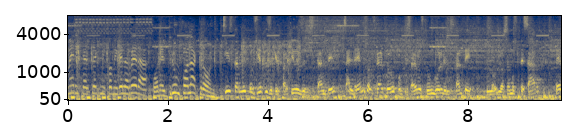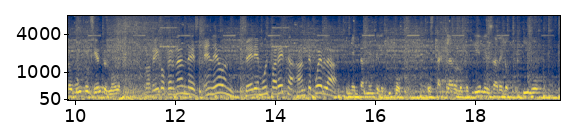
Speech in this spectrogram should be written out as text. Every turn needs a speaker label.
Speaker 1: América el técnico Miguel Herrera por el triunfo al Akron.
Speaker 2: Sí, estar muy conscientes de que el partido es de visitante. Saldremos a buscar el juego porque sabemos que un gol de visitante lo, lo hacemos pesar, pero muy conscientes, ¿no?
Speaker 1: Rodrigo Fernández en León, serie muy pareja ante Puebla.
Speaker 3: mentalmente el equipo está claro lo que tiene, sabe el objetivo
